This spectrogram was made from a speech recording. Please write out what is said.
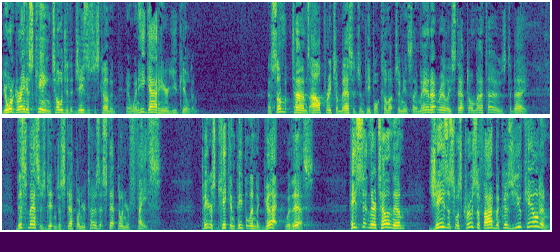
Your greatest king told you that Jesus was coming. And when he got here, you killed him. Now, sometimes I'll preach a message and people come up to me and say, Man, that really stepped on my toes today. This message didn't just step on your toes, it stepped on your face. Peter's kicking people in the gut with this. He's sitting there telling them, Jesus was crucified because you killed him.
